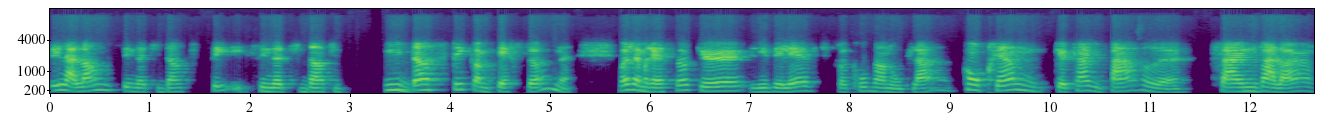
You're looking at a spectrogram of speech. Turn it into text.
la langue, c'est notre identité, c'est notre identité comme personne. Moi, j'aimerais ça que les élèves qui se retrouvent dans nos classes comprennent que quand ils parlent, ça a une valeur,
